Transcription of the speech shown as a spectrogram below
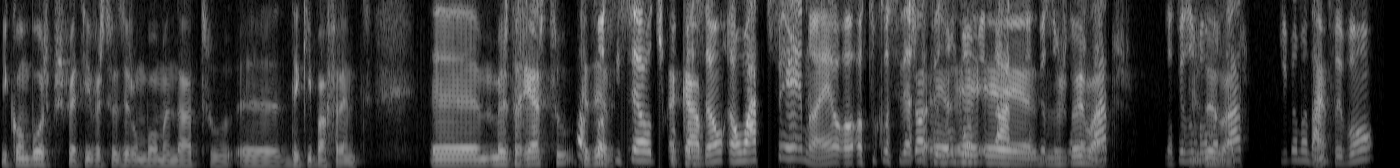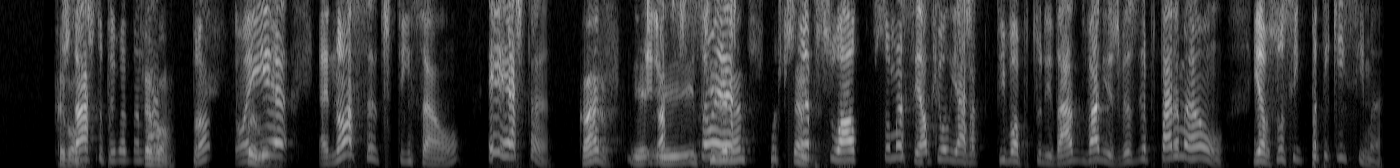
e com boas perspectivas de fazer um bom mandato daqui para a frente. Uh, mas de resto, oh, quer dizer, isso é, é um ato de fé, não é? Ou, ou tu consideras que ele fez um bom é, mandato? É, dos um dois lados. Ele fez um bom mandato, o primeiro mandato é? foi bom, foi gostaste bom. do primeiro mandato? Foi bom. Pronto, então foi aí a, a, nossa distinção é esta. Claro, e, a nossa distinção é esta, porque isto é pessoal com o professor Marcelo, que eu aliás já tive a oportunidade de várias vezes de apertar a mão, e é uma pessoa simpaticíssima.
